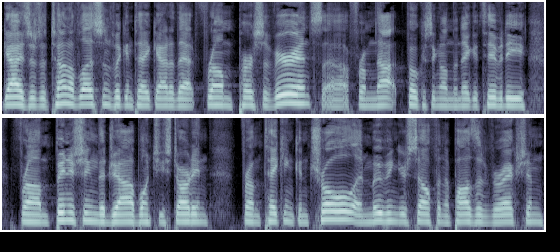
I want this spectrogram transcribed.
Guys, there's a ton of lessons we can take out of that from perseverance, uh, from not focusing on the negativity, from finishing the job once you starting, from taking control and moving yourself in a positive direction,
